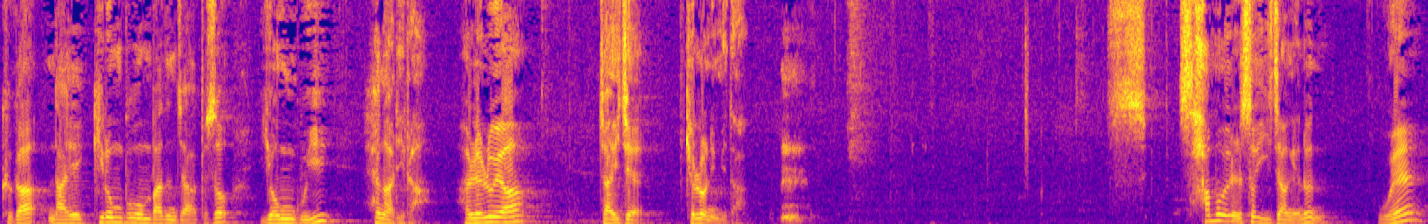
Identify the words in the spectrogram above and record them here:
그가 나의 기름 부음 받은 자 앞에서 영구히 행하리라. 할렐루야. 자, 이제 결론입니다. 사무엘서 2장에는 왜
